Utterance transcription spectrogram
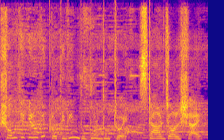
সোম থেকে রবি প্রতিদিন দুপুর দুটোয়, স্টার জলসায়।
